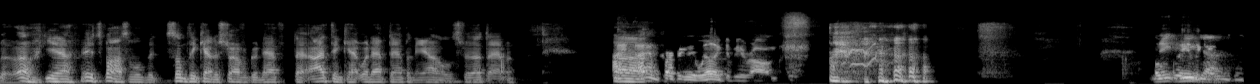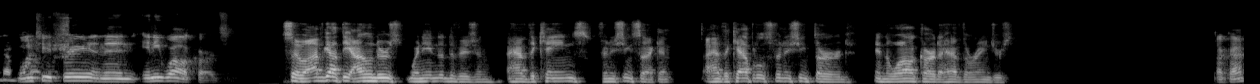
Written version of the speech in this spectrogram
Oh yeah, it's possible, but something catastrophic would have to. I think that would have to happen to the Isles for that to happen. I, Uh, I am perfectly willing to be wrong. Nate, you got Penguins will be number one, two, three, and then any wild cards. So I've got the Islanders winning the division. I have the Canes finishing second. I have the Capitals finishing third. In the wild card, I have the Rangers. Okay,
